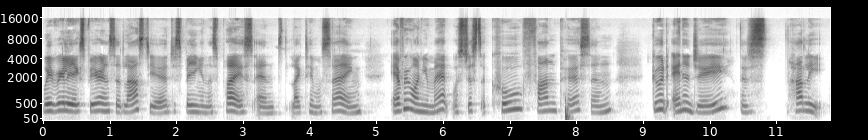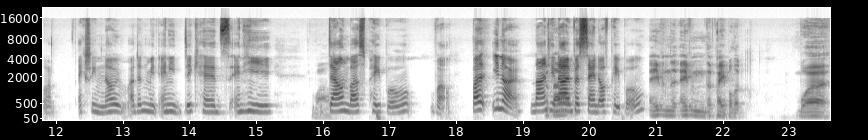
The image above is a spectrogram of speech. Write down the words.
we really experienced it last year just being in this place. And like Tim was saying, everyone you met was just a cool, fun person, good energy. There's hardly, well, actually, no, I didn't meet any dickheads, any Wow. down bus people. Well, but you know, 99% of people. even the even the people that were,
